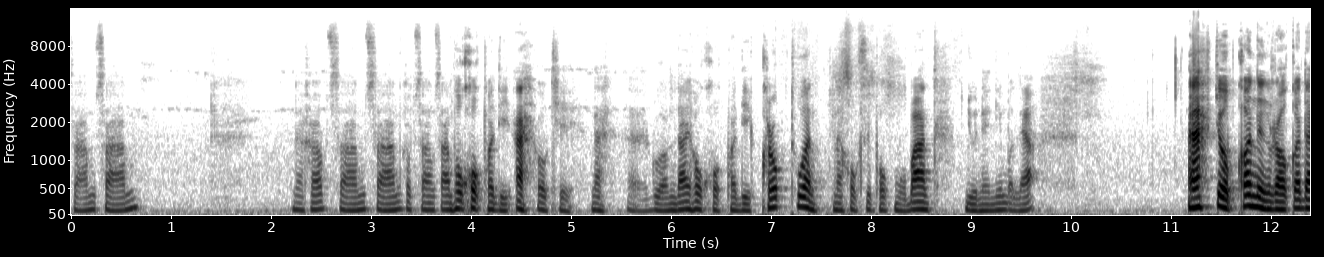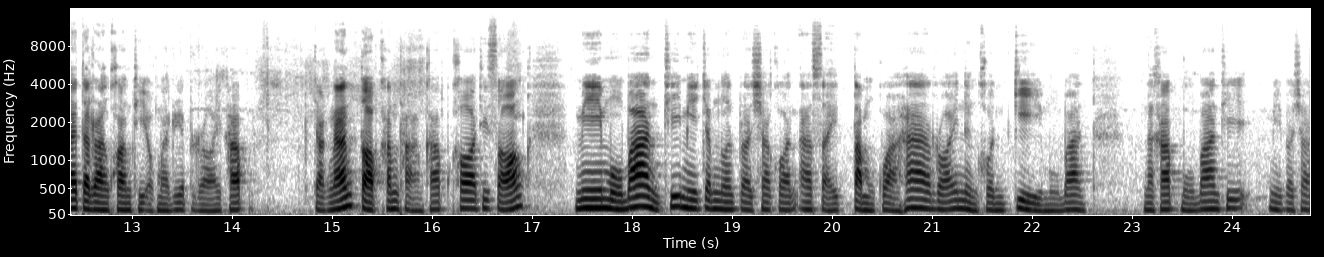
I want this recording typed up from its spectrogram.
สามสามนะครับสามสามกับสามสามหกหกพอดี อะ โอเค นะรวมได้หกหกพอดี ครบถ้วน นะหกสิบหกหมู่บ้านอยู่ในนี้หมดแล้ว อะ จบข้อหนึ่งเราก็ได้ตารางความถี่ออกมาเรียบร้อยครับ จากนั้นตอบคำถามครับ ข้อที่สองมีหมู่บ้านที่มีจำนวนประชากรอาศัยต่ำกว่า 501 คนกี่หมู่บ้านนะครับ หมู่บ้านที่มีประชา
